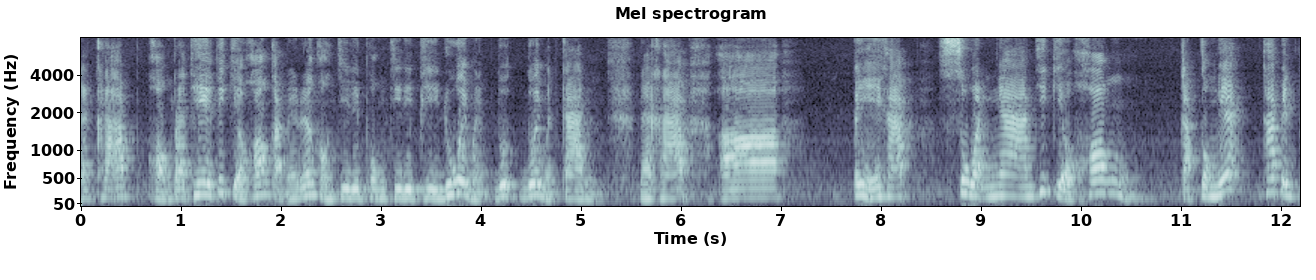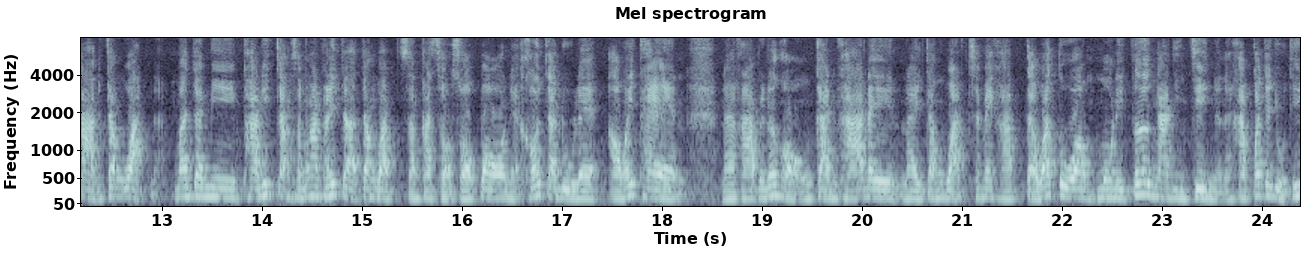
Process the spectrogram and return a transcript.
นะครับของประเทศที่เกี่ยวข้องกับในเรื่องของ GDP พง GDP ด้วยเหมือนด้วยด้วยเหมือนกันนะครับเอ่อเป็นอย่างนี้ครับ ส่วนงานที่เกี่ยวข้องกับตรงเนี้ยถ้าเป็นต่างจังหวัดน่ะมันจะมีพาณิชย์จังสำนักงานพาณิชย์จังหวัดสังกัดสสปเนี่ยเขาจะดูแลเอาไว้แทนนะครับเป็นเรื่องของการค้าในในจังหวัดใช่ไหมครับแต่ว่าตัวมอนิเตอร์งานจริงๆนะครับก็จะอยู่ที่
